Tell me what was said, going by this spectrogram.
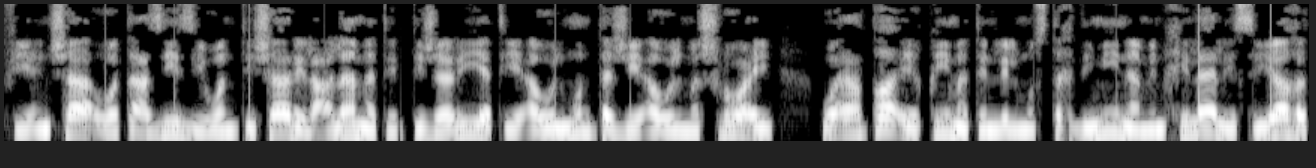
في إنشاء وتعزيز وانتشار العلامة التجارية أو المنتج أو المشروع، وإعطاء قيمة للمستخدمين من خلال صياغة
